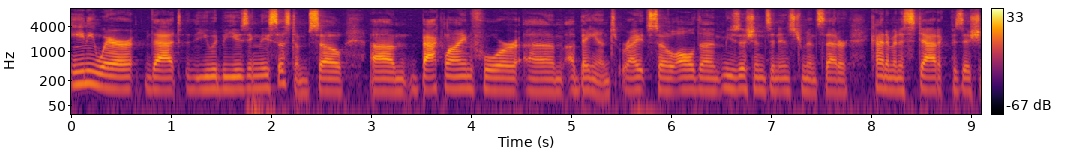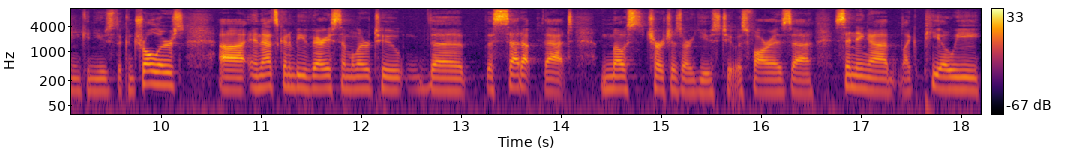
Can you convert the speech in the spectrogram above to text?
anywhere that you would be using these systems. So um, backline for um, a band right? So all the musicians and instruments that are kind of in a static position can use the controllers. Uh, and that's going to be very similar to the, the setup that most churches are used to as far as uh, sending a like PoE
